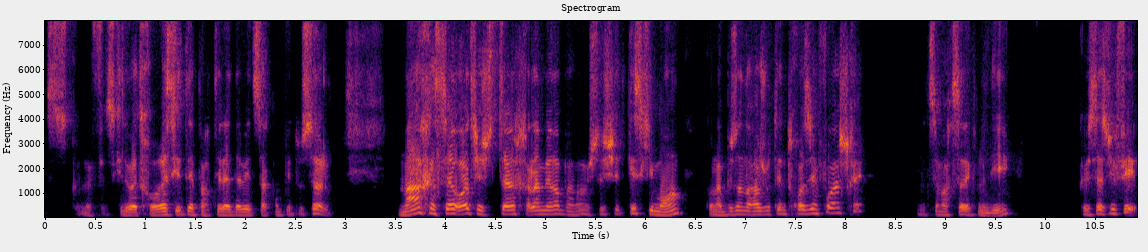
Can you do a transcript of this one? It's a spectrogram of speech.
Ce qui doit être récité par Télé David s'accomplit tout seul. Qu'est-ce qui manque Qu'on a besoin de rajouter une troisième fois Ashre. C'est Marcel nous dit que ça suffit,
